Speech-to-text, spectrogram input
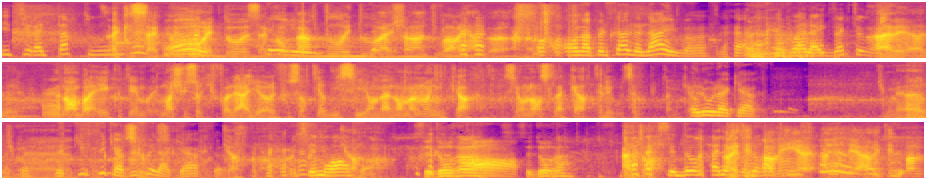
Il tirait de partout. Ça, ça Ah court et tout, ça court partout et tout, machin, tu vois rien, quoi. On, on appelle ça le live. hein. Voilà, exactement. Allez, allez. Non, bah écoutez, moi je suis sûr qu'il faut aller ailleurs, il faut sortir d'ici. On a normalement une carte. Si on lance la carte, elle est où cette putain de carte Elle est où la carte Tu mets. Tu mets Mais qui c'est qui a c'est bouffé la carte. C'est moi encore. C'est Dora. C'est Dora. Attends. C'est Dora Arrêtez de parler, euh, arrêtez de parler.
